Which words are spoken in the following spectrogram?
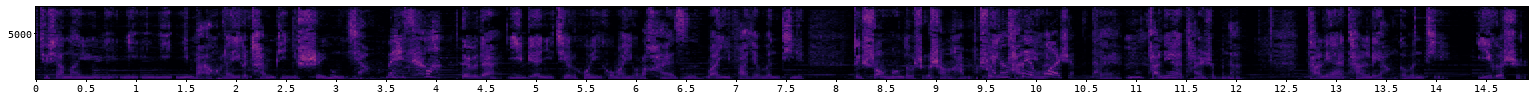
就相当于你你你你买回来一个产品，你试用一下嘛？没错，对不对？以便你结了婚以后，万一有了孩子，万一发现问题，对双方都是个伤害嘛。所以谈恋爱什么的，对，谈恋爱谈什么呢？谈恋爱谈两个问题，一个是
